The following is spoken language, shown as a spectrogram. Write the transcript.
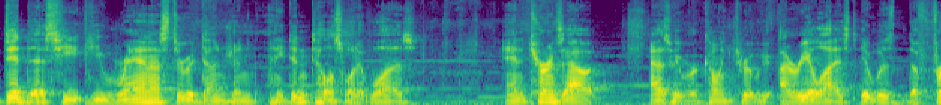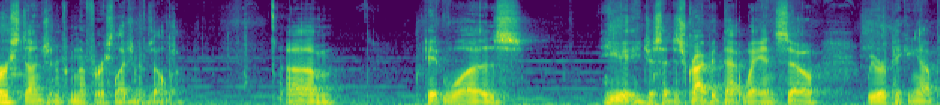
did this. He he ran us through a dungeon and he didn't tell us what it was. And it turns out, as we were going through I realized it was the first dungeon from the first Legend of Zelda. Um, it was he, he just had described it that way, and so we were picking up,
